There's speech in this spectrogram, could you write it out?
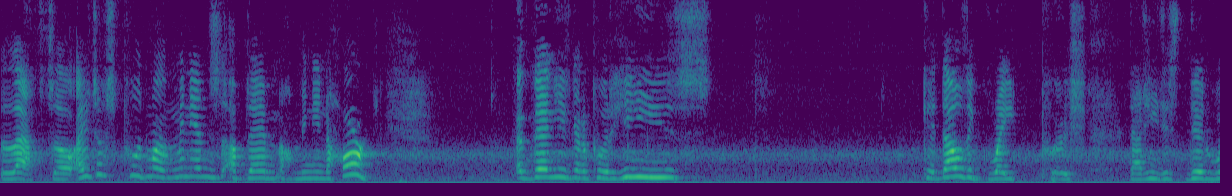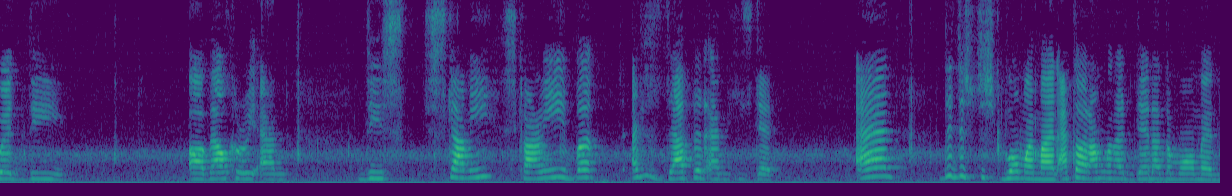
left. So I just put my minions up there, minion horde, and then he's gonna put his Okay, that was a great push that he just did with the uh, Valkyrie and the Skarmy, Skarmy, but I just zapped it and he's dead. And this just just blow my mind. I thought I'm gonna dead at the moment.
